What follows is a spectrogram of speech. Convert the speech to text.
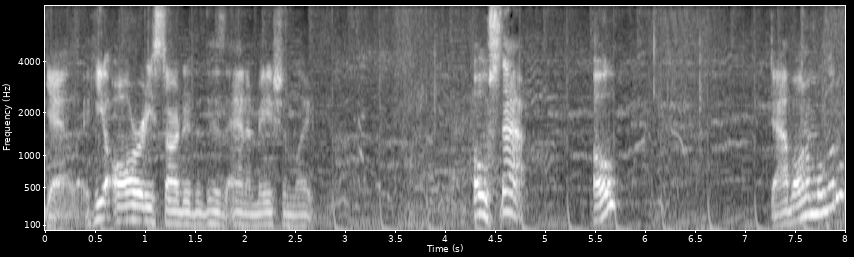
Yeah, like, he already started his animation like. Oh snap! Oh, dab on him a little.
